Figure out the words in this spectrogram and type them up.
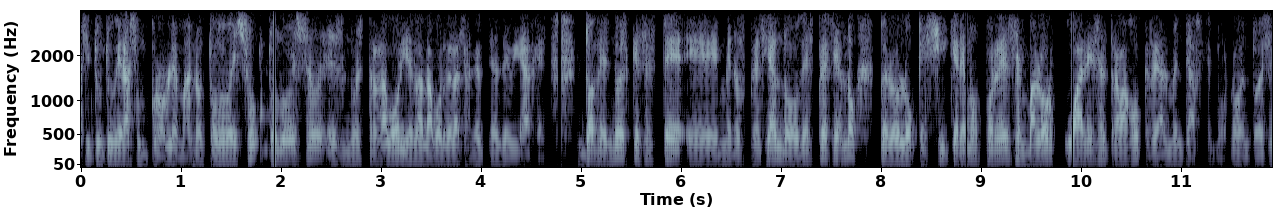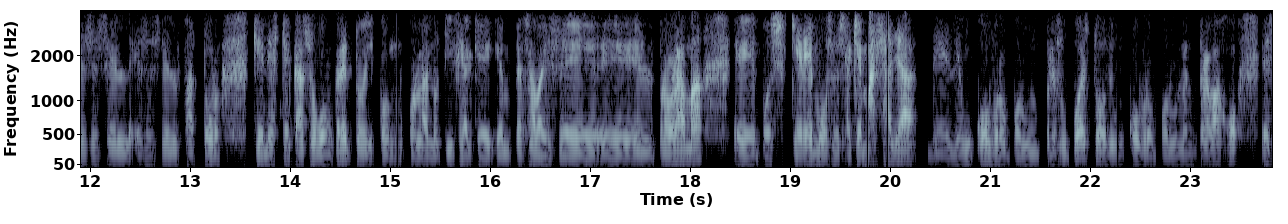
si tú tuvieras un problema, ¿no? Todo eso, todo eso es nuestra labor y es la labor de las agencias de viajes. Entonces, no es que se esté menospreciando o despreciando, pero lo que sí queremos poner es en valor cuál es el trabajo que realmente hacemos, ¿no? Entonces, ese es el, ese es el factor que en este caso concreto y con, la noticia que, que empezabais eh, eh, el programa, eh, pues queremos, o sea, que más allá de, un cobro por un presupuesto o de un cobro por un trabajo, es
